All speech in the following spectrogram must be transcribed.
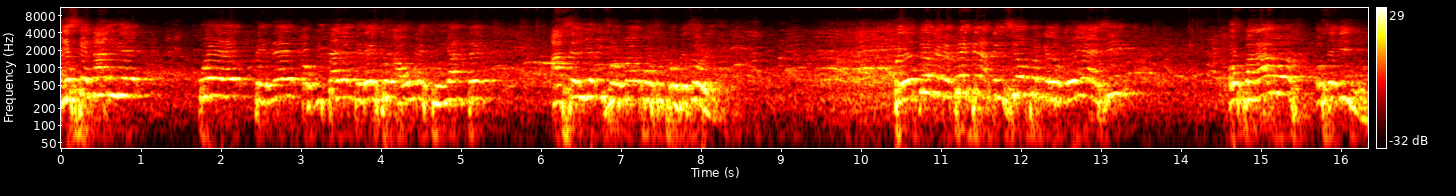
Y es que nadie puede tener o quitar el derecho a un estudiante a ser bien informado por sus profesores. Pero yo tengo que me presten atención porque lo que voy a decir, o paramos o seguimos.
